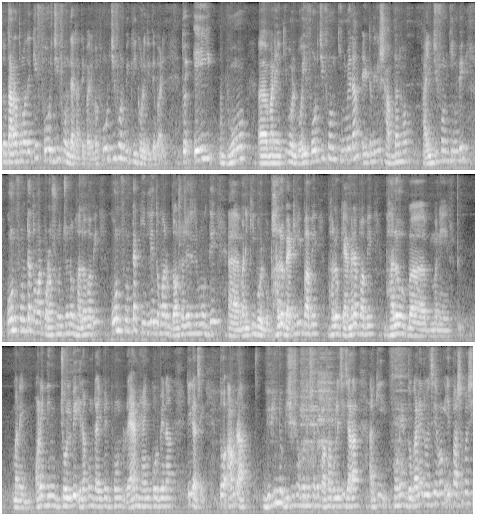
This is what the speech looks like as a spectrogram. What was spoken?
তো তারা তোমাদেরকে ফোর জি ফোন দেখাতে পারে বা ফোর জি ফোন বিক্রি করে দিতে পারে। তো এই ভুয়ো মানে কি বলব, এই ফোর জি ফোন কিনবে না, এটা থেকে সাবধান হও। ফাইভ জি ফোন কিনবে। কোন ফোনটা তোমার পড়াশোনার জন্য ভালো হবে? কোন ফোনটা কিনলে তোমার দশ হাজারের মধ্যে মানে কি বলব, ভালো ব্যাটারি পাবে, ভালো ক্যামেরা পাবে, ভালো মানে মানে অনেক দিন চলবে এরকম টাইপের ফোন র্যাম হ্যাং করবে না ঠিক আছে? তো আমরা বিভিন্ন বিশেষজ্ঞদের সাথে কথা বলেছি, যারা আর কি ফোনের দোকানে রয়েছে এবং এর পাশাপাশি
